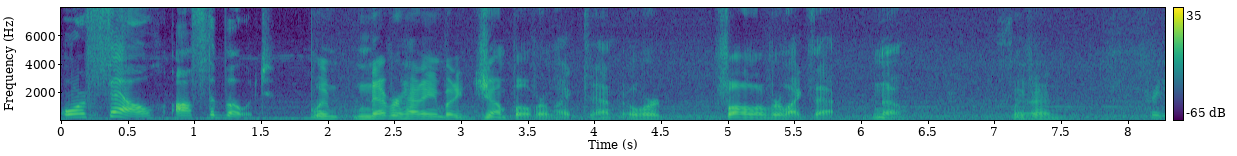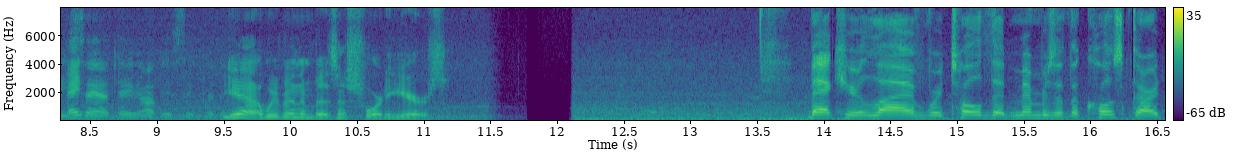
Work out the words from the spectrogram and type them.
or fell off the boat. We've never had anybody jump over like that or fall over like that. No. So we've had pretty sad day, obviously. For them. Yeah, we've been in business 40 years. Back here live, we're told that members of the Coast Guard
